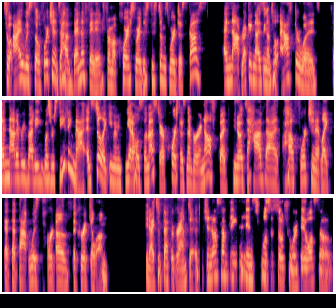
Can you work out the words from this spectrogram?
So I was so fortunate to have benefited from a course where the systems were discussed and not recognizing until afterwards that not everybody was receiving that. And still, like, even we had a whole semester, of course, that's never enough. But, you know, to have that, how fortunate, like, that, that, that was part of the curriculum. You know, I took that for granted. Do you know something? In schools of social work, they also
